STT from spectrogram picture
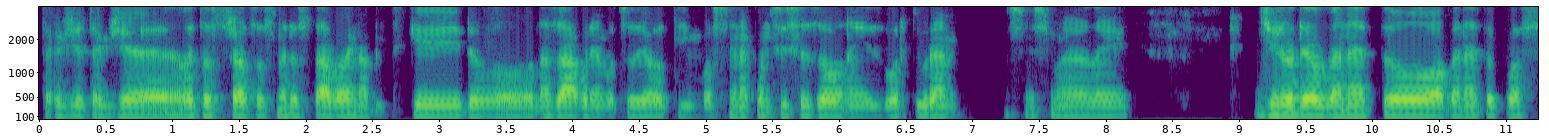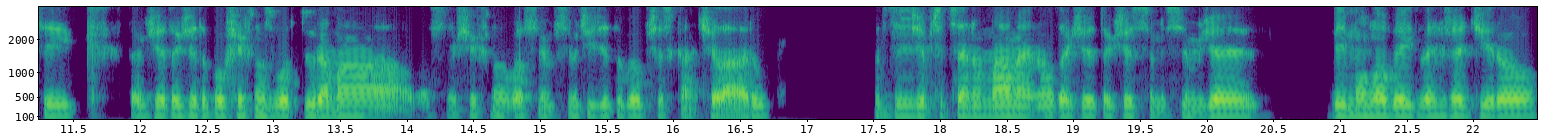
takže, takže letos třeba, co jsme dostávali nabídky do, na závody, nebo co dělal tým vlastně na konci sezóny s World Tourem, vlastně jsme jeli Giro del Veneto a Veneto Classic, takže, takže to bylo všechno s World a vlastně všechno, vlastně musím říct, že to bylo přes kanceláru, protože přece jenom máme, no, takže, takže si myslím, že by mohlo být ve hře Giro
